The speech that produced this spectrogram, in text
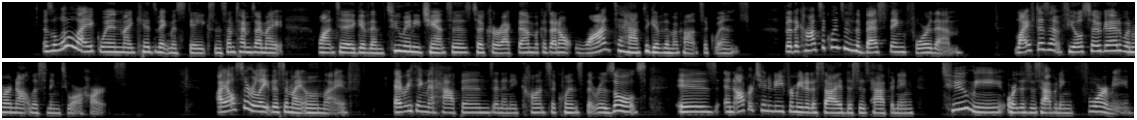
It was a little like when my kids make mistakes, and sometimes I might want to give them too many chances to correct them because I don't want to have to give them a consequence. But the consequence is the best thing for them. Life doesn't feel so good when we're not listening to our hearts. I also relate this in my own life. Everything that happens and any consequence that results is an opportunity for me to decide this is happening to me or this is happening for me.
